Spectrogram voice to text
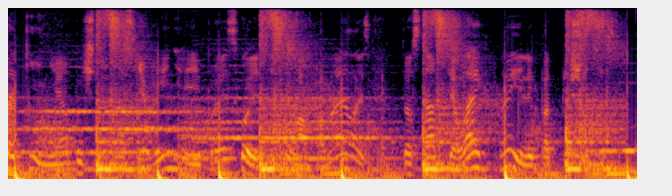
такие необычные у нас явления и происходят. Если вам понравилось, то ставьте лайк, ну или подпишитесь.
